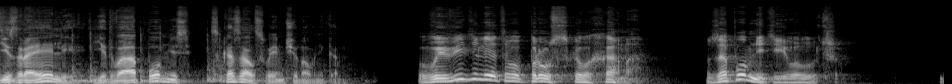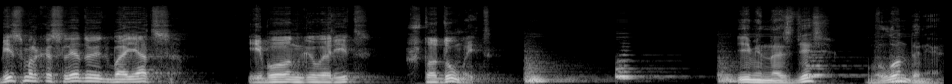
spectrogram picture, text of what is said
Дизраэли, едва опомнясь, сказал своим чиновникам. Вы видели этого прусского хама? Запомните его лучше. Бисмарка следует бояться, ибо он говорит, что думает. Именно здесь, в Лондоне,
